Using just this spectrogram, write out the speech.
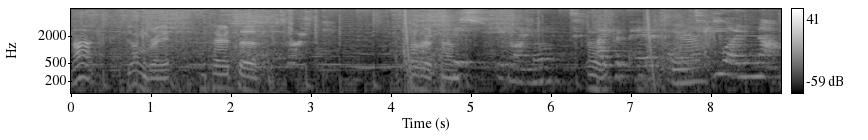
Not doing great compared to other attempts. This is my moment. Oh, I prepared for here. it. You are not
